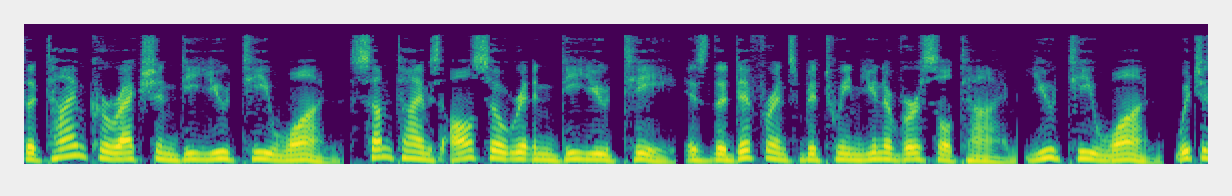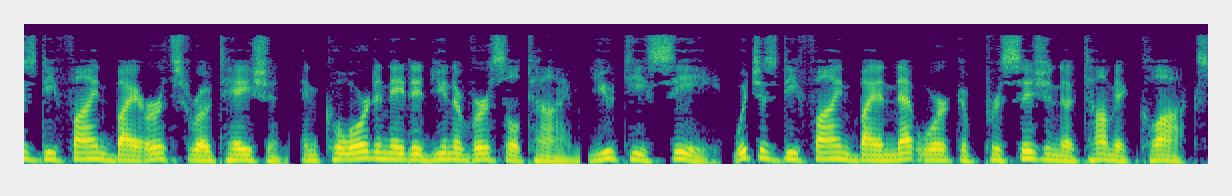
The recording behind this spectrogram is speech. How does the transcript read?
The time correction DUT1 sometimes also written DUT is the difference between universal time UT1, which is defined by Earth's rotation, and coordinated universal time UTC, which is defined by a network of precision atomic clocks.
